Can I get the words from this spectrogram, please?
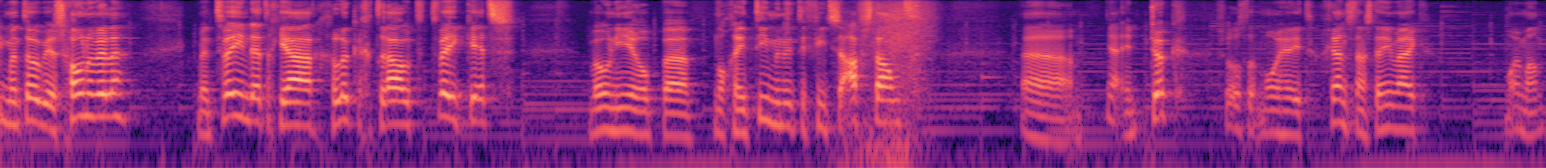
Ik ben Tobias Schonewille. Ik ben 32 jaar, gelukkig getrouwd, twee kids. Woon hier op uh, nog geen 10 minuten fietsen afstand. Uh, ja, in Tuk, zoals dat mooi heet. Grens naar Steenwijk. Mooi man.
